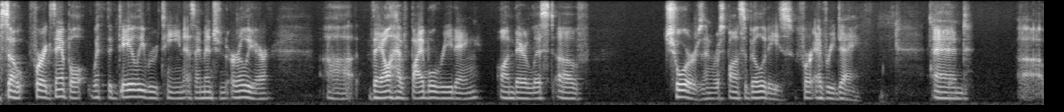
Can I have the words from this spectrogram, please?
So, for example, with the daily routine, as I mentioned earlier, uh, they all have Bible reading on their list of chores and responsibilities for every day. And uh,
